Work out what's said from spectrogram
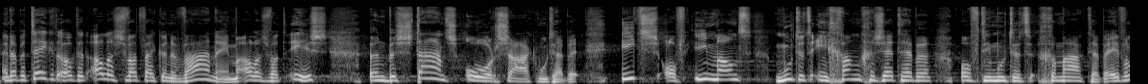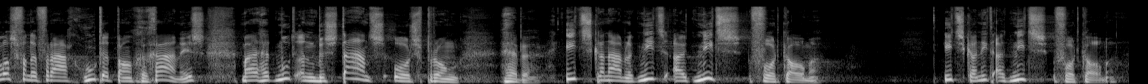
En dat betekent ook dat alles wat wij kunnen waarnemen, alles wat is, een bestaansoorzaak moet hebben. Iets of iemand moet het in gang gezet hebben of die moet het gemaakt hebben. Even los van de vraag hoe dat dan gegaan is, maar het moet een bestaansoorsprong hebben. Iets kan namelijk niet uit niets voortkomen. Iets kan niet uit niets voortkomen.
